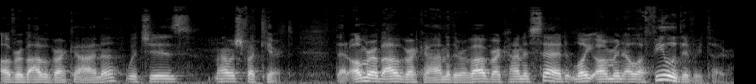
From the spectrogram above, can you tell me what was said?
of Rabbi Abba Bar Kahana, which is Mamash Fakert. That Omer Rabbi Abba Bar Kahana, the Rabbi Abba Bar Kahana said, Loi Amrin El Divrei Torah.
